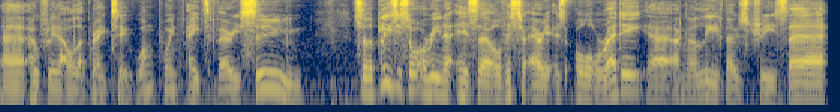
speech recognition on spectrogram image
Uh, hopefully that will upgrade to 1.8 very soon. So the plesiosaur arena is, uh, or visitor area is already. Uh, I'm going to leave those trees there.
